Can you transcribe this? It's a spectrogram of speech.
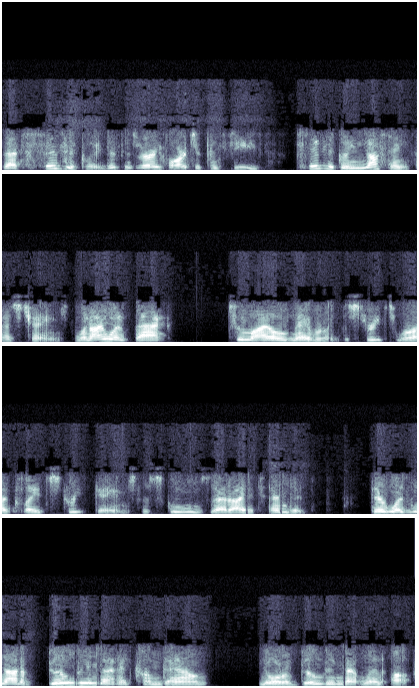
that physically, this is very hard to conceive, physically nothing has changed. When I went back to my old neighborhood, the streets where I played street games, the schools that I attended, there was not a building that had come down, nor a building that went up.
